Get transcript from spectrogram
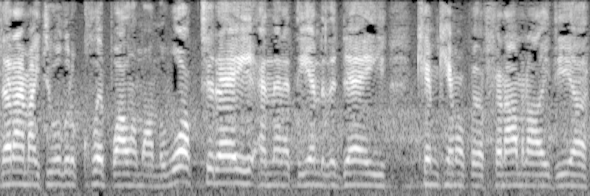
Then I might do a little clip while I'm on the walk today. And then at the end of the day, Kim came up with a phenomenal idea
